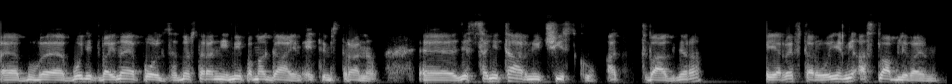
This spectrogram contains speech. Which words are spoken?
э, б- будет двойная польза. С одной стороны, мы помогаем этим странам э, здесь санитарную чистку от Вагнера. Первое. Второе, мы ослабливаем э, к- э,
